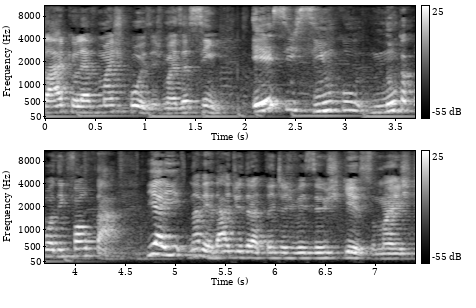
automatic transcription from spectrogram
Claro que eu levo mais coisas, mas assim, esses cinco nunca podem faltar. E aí, na verdade, o hidratante às vezes eu esqueço, mas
